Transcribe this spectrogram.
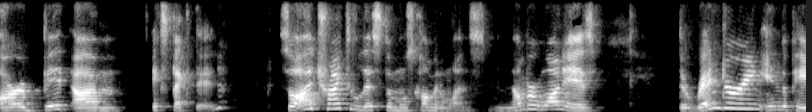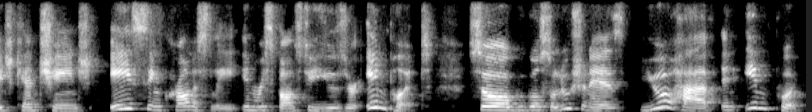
are a bit um, expected. So I try to list the most common ones. Number one is the rendering in the page can change asynchronously in response to user input. So Google's solution is you have an input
